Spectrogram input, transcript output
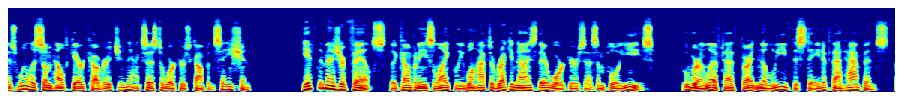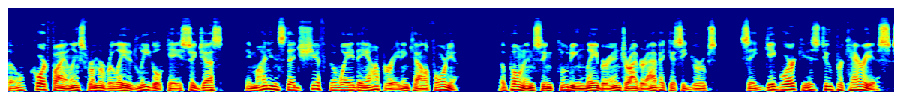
as well as some health care coverage and access to workers' compensation. If the measure fails, the companies likely will have to recognize their workers as employees, Uber and Lyft have threatened to leave the state if that happens, though court filings from a related legal case suggest they might instead shift the way they operate in California. Opponents, including labor and driver advocacy groups, say gig work is too precarious.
